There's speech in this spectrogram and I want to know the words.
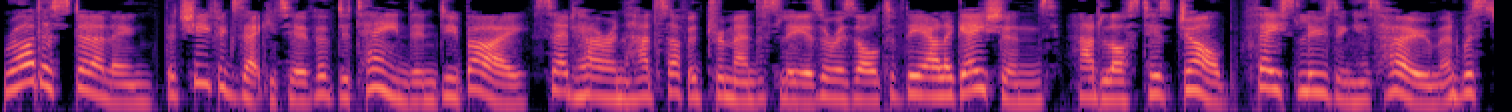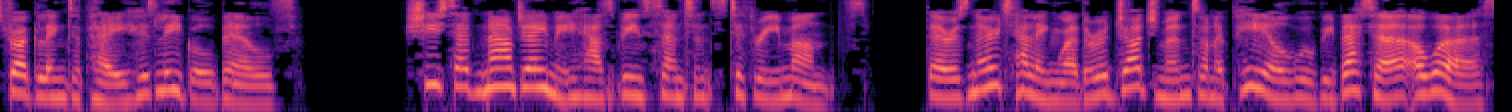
Radha Stirling, the chief executive of Detained in Dubai, said Harron had suffered tremendously as a result of the allegations, had lost his job, faced losing his home and was struggling to pay his legal bills. She said now Jamie has been sentenced to three months. There is no telling whether a judgment on appeal will be better or worse.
